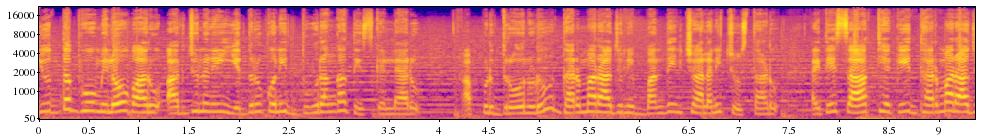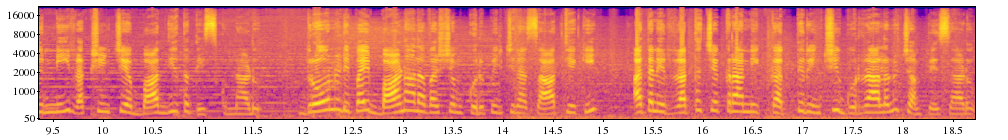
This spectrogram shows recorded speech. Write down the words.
యుద్ధభూమిలో వారు అర్జునుని ఎదుర్కొని దూరంగా తీసుకెళ్ళారు. అప్పుడు ద్రోణుడు ధర్మరాజుని బంధించాలని చూస్తాడు. అయితే సాత్యకి ధర్మరాజుని రక్షించే బాధ్యత తీసుకున్నాడు. ద్రోణుడిపై బాణాల వర్షం కురిపించిన సాత్యకి అతని రథచక్రాన్ని కత్తిరించి గుర్రాలను చంపేశాడు.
